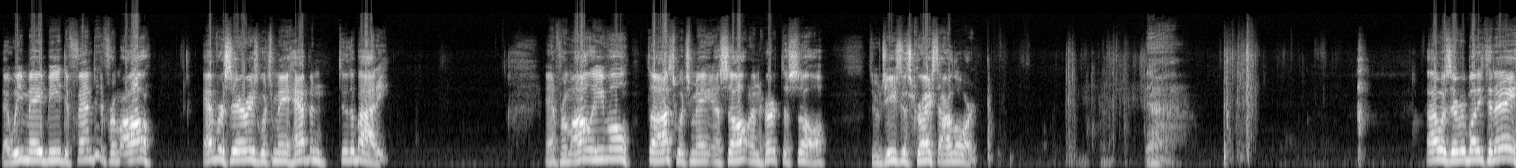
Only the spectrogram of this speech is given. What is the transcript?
that we may be defended from all adversaries which may happen to the body, and from all evil thoughts which may assault and hurt the soul, through Jesus Christ our Lord. Ah. Yeah. How is everybody today?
